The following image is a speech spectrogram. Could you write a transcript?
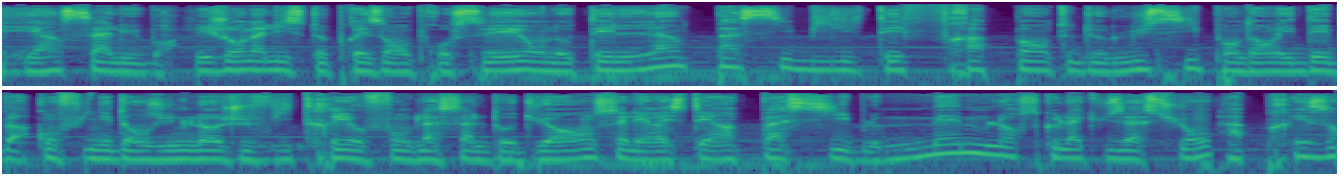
et insalubre. Les journalistes présents au procès ont noté l'impassibilité frappante de Lucie pendant les débats. Confinée dans une loge vitrée au fond de la salle d'audience, elle est restée impassible même lorsque l'accusation a présenté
